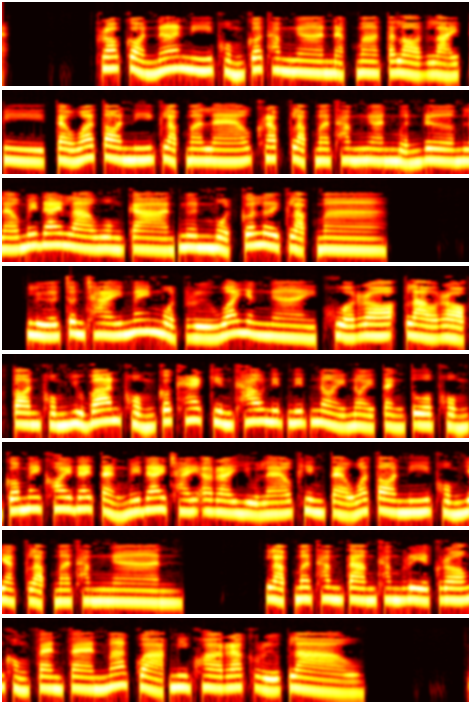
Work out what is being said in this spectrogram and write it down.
เพราะก่อนหน้านี้ผมก็ทำงานหนักมาตลอดหลายปี แต่ว่าตอนนี้กลับมาแล้วครับ กลับมาทำงานเหมือนเดิมแล้วไม่ได้ลาวงการ เงินหมดก็เลยกลับมา เหลือจนใช้ไม่หมดหรือว่ายังไง หัวเราะเปล่าหรอกตอนผมอยู่บ้านผมก็แค่กินข้าวนิดนิดหน่อยหน่อยแต่งตัวผมก็ไม่ค่อยได้แต่งไม่ได้ใช้อะไรอยู่แล้ว เพียงแต่ว่าตอนนี้ผมอยากกลับมาทำงานกลับมาทำตามคำเรียกร้องของแฟนๆ มากกว่ามีความรักหรือเปล่า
